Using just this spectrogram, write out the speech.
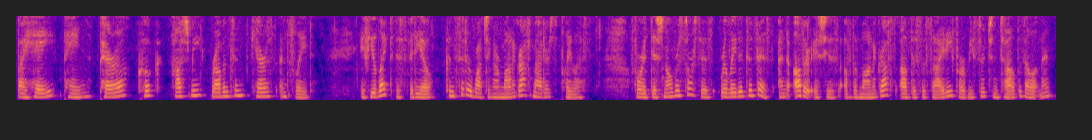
by Hay, Paine, Perra, Cook, Hashmi, Robinson, Karras, and Slade. If you liked this video, consider watching our Monograph Matters playlist. For additional resources related to this and other issues of the monographs of the Society for Research in Child Development,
